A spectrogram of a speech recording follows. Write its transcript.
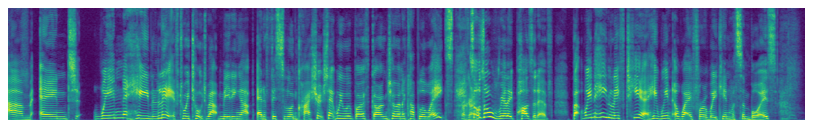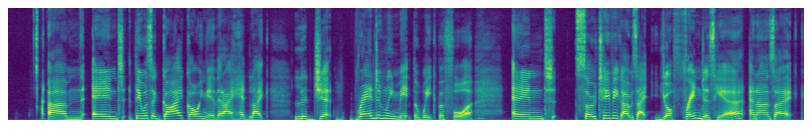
Um, and when he left, we talked about meeting up at a festival in Christchurch that we were both going to in a couple of weeks. So it was all really positive. But when he left here, he went away for a weekend with some boys um, and there was a guy going there that I had like legit randomly met the week before, and so TV guy was like, "Your friend is here," and I was like,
